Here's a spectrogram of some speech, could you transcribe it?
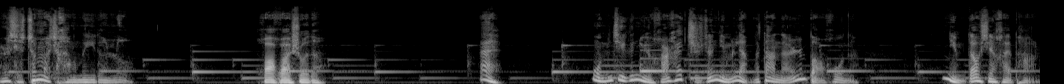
而且这么长的一段路。”花花说道：“哎，我们几个女孩还指着你们两个大男人保护呢，你们倒先害怕了。”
